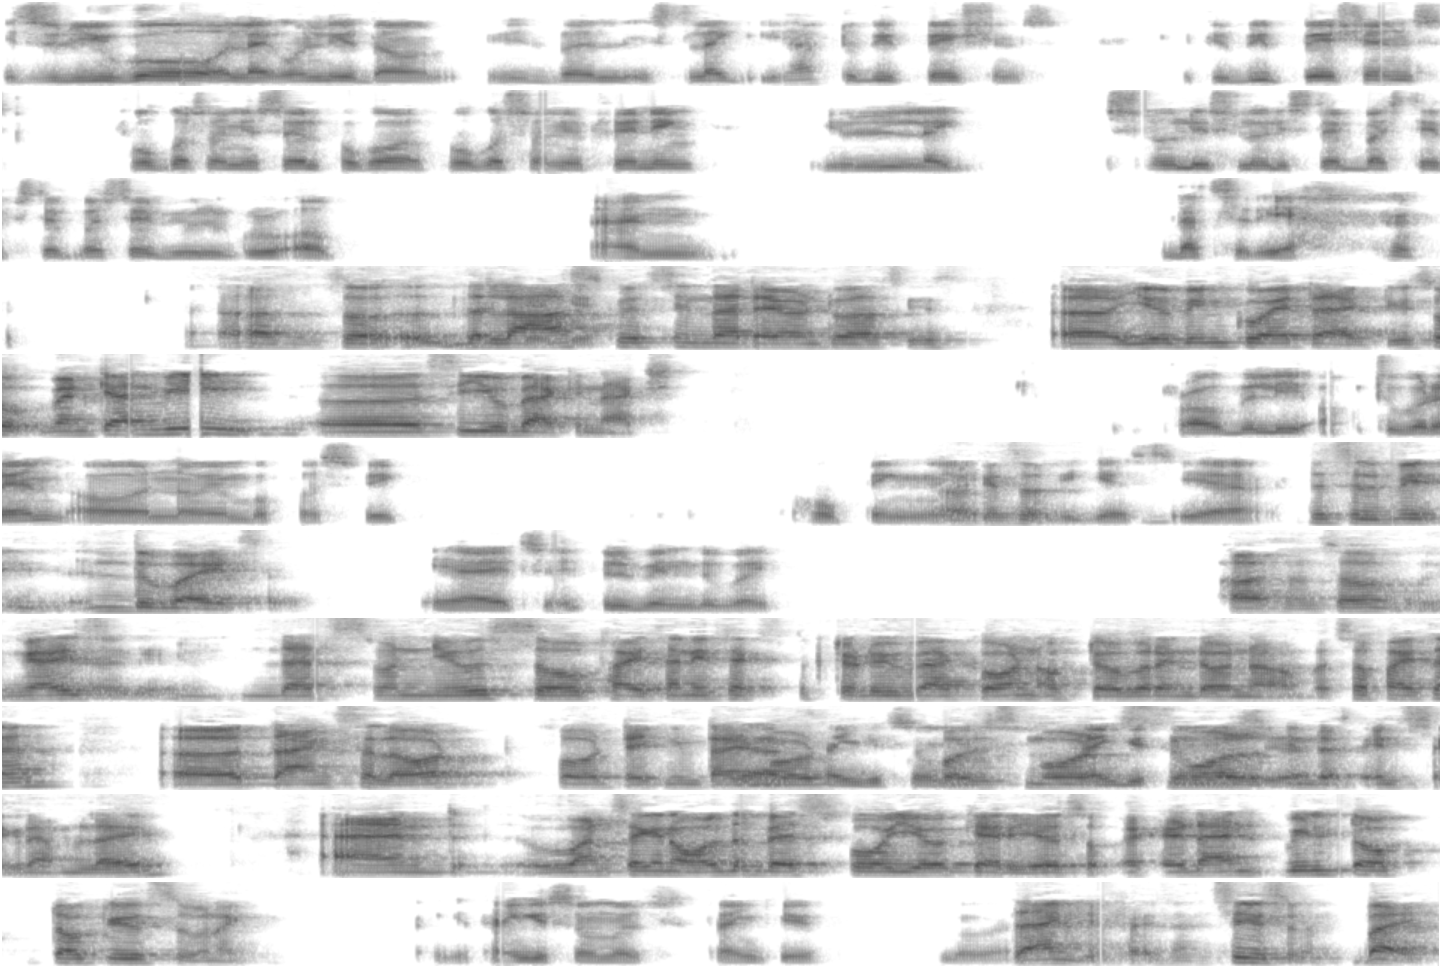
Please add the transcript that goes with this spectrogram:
it's you go like only down. Well, it's like you have to be patient. If you be patient, focus on yourself, focus focus on your training. You'll like slowly, slowly, step by step, step by step, you will grow up. And that's it. Yeah. Uh, so the Okay, last yeah. question that I want to ask is, uh, you've been quite active. So when can we uh, see you back in action? Probably October end or November first week. Hoping. Okay, so we guess. Yeah. this will be in Dubai. itself. Yeah. It's it will be in Dubai. Awesome. So, guys, Okay. that's one news. So, Faizan is expected to be back on October and on November. So, Faizan, uh, thanks a lot for taking time Yeah. out Thank you so for much. this small, so small much. Yeah. in the Instagram live. And once again, all the best for your career so ahead. And we'll talk talk to you soon. again. Thank you. Thank you so much. Thank you. Bye. Thank you, Faizan. See you soon. Bye.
